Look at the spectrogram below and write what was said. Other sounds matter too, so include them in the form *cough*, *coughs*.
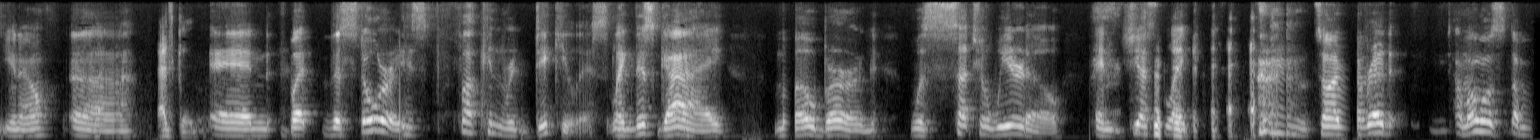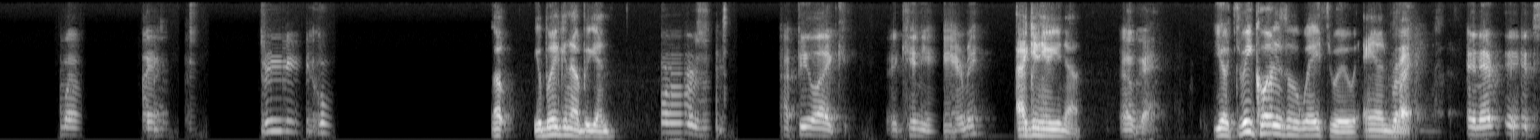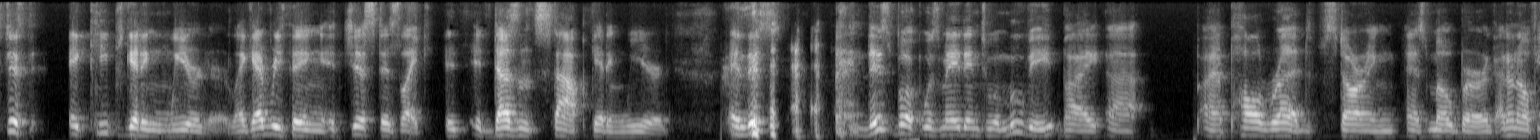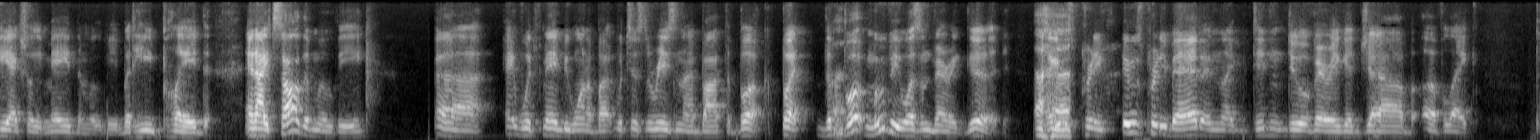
you know. Uh, That's good. and but the story is fucking ridiculous. Like this guy, Mo Berg, was such a weirdo, and just like, *laughs* *clears throat* so I read, I'm almost, I'm like three Oh, you're breaking up again. I feel like, can you hear me? I can hear you now. Okay. You're three quarters of the way through, and Right. And it's just it keeps getting weirder. Like everything, it just is like it, it doesn't stop getting weird. And this *laughs* this book was made into a movie by uh, uh, Paul Rudd, starring as Mo Berg. I don't know if he actually made the movie, but he played. And I saw the movie, uh, which made me want to buy, which is the reason I bought the book. But the book movie wasn't very good. Like it Uh-huh. was pretty it was pretty bad and like didn't do a very good job of like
